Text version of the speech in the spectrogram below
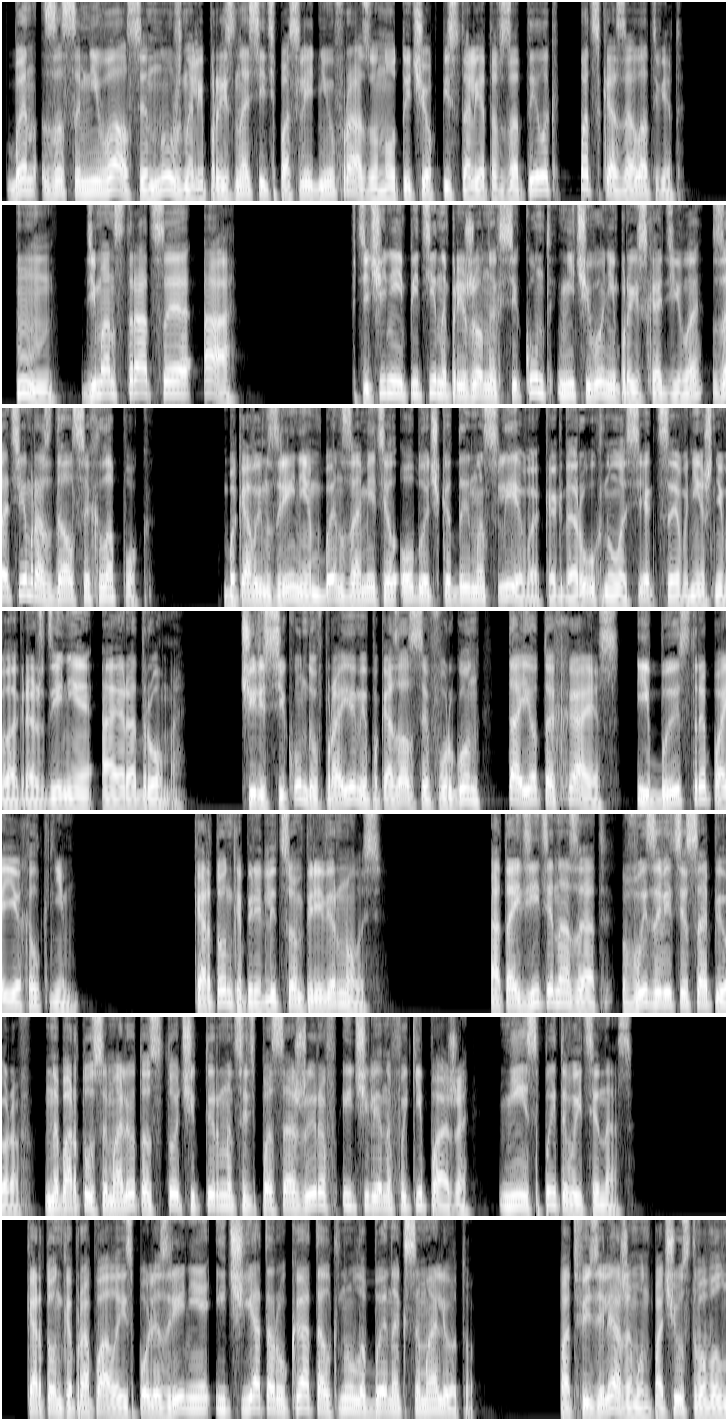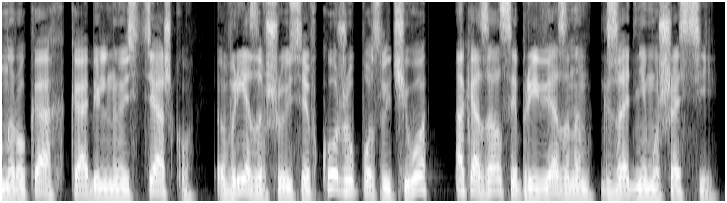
Бен засомневался, нужно ли произносить последнюю фразу, но тычок пистолета в затылок подсказал ответ. «Хм, демонстрация А». В течение пяти напряженных секунд ничего не происходило, затем раздался хлопок. Боковым зрением Бен заметил облачко дыма слева, когда рухнула секция внешнего ограждения аэродрома. Через секунду в проеме показался фургон Toyota Hiace и быстро поехал к ним. Картонка перед лицом перевернулась. «Отойдите назад, вызовите саперов. На борту самолета 114 пассажиров и членов экипажа. Не испытывайте нас». Картонка пропала из поля зрения, и чья-то рука толкнула Бена к самолету. Под фюзеляжем он почувствовал на руках кабельную стяжку, врезавшуюся в кожу, после чего оказался привязанным к заднему шасси.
